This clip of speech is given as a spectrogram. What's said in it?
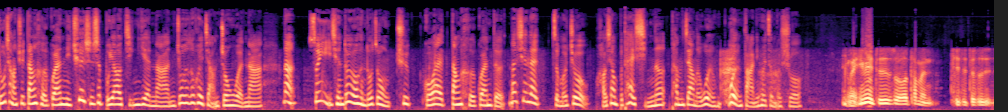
赌场去当荷官，你确实是不要经验呐，你就是会讲中文呐。那所以以前都有很多这种去国外当荷官的，那现在怎么就好像不太行呢？他们这样的问问法，你会怎么说？因为因为就是说，他们其实就是。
